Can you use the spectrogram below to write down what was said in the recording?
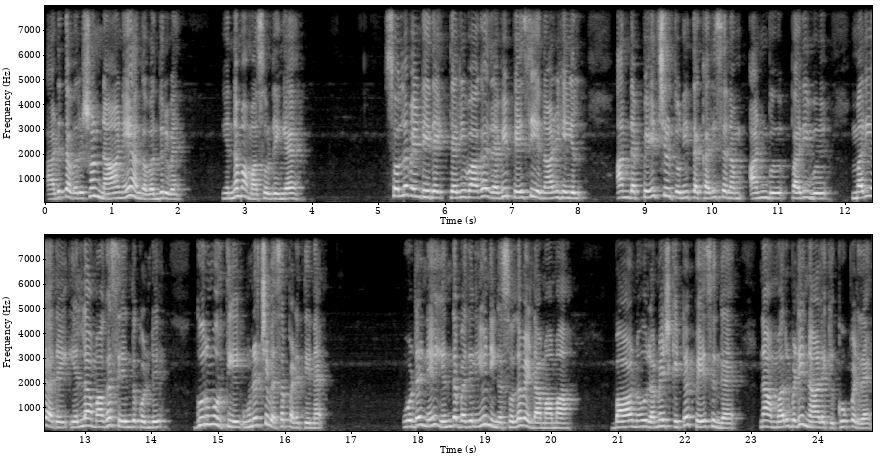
அடுத்த வருஷம் நானே அங்கே வந்துடுவேன் என்ன சொல்கிறீங்க சொல்ல வேண்டியதை தெளிவாக ரவி பேசிய நாழிகையில் அந்த பேச்சில் துணித்த கரிசனம் அன்பு பரிவு மரியாதை எல்லாமாக சேர்ந்து கொண்டு குருமூர்த்தியை உணர்ச்சி வசப்படுத்தின. உடனே எந்த பதிலையும் நீங்கள் சொல்ல வேண்டாமாமா பானு ரமேஷ் கிட்ட பேசுங்க. நான் மறுபடி நாளைக்கு கூப்பிடுறேன்.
